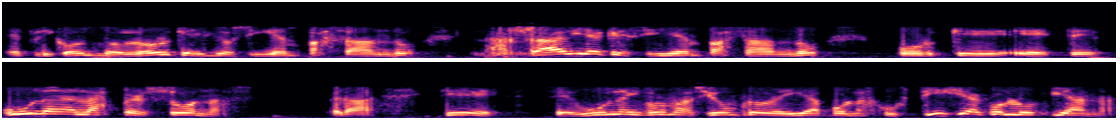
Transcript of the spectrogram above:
explicó el dolor que ellos siguen pasando, la rabia que siguen pasando, porque este, una de las personas, ¿verdad? Que según la información proveída por la justicia colombiana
